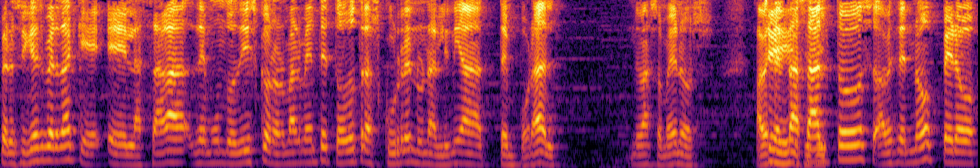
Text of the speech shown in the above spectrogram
pero sí que es verdad que en la saga de Mundo Disco normalmente todo transcurre en una línea temporal, más o menos. A veces Sí, da sí. saltos, a veces no, pero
